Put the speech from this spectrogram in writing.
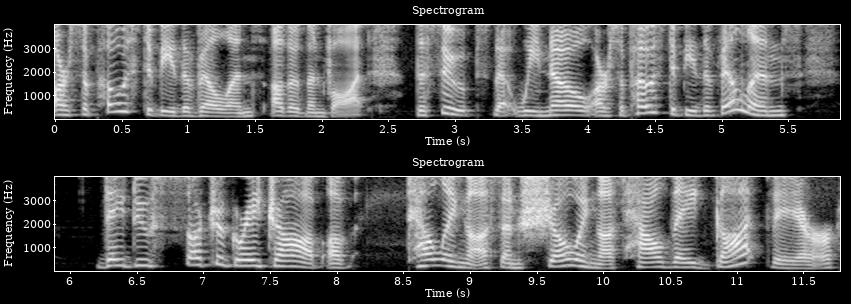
are supposed to be the villains, other than Vought, the supes that we know are supposed to be the villains, they do such a great job of telling us and showing us how they got there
